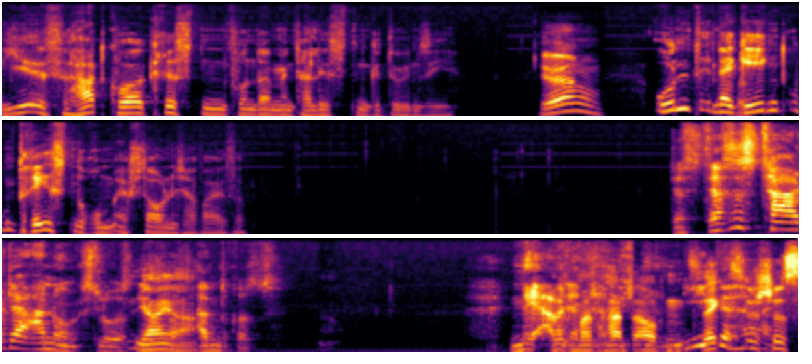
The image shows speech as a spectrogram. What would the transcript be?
Bible Belt. Hier ist Hardcore-Christen-Fundamentalisten gedönsi. Ja, Und in der Gegend um Dresden rum, erstaunlicherweise. Das, das ist Tal der Ahnungslosen. Ja, das ist ja. was anderes. Nee, aber das man hat ich auch ein gehört. sächsisches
